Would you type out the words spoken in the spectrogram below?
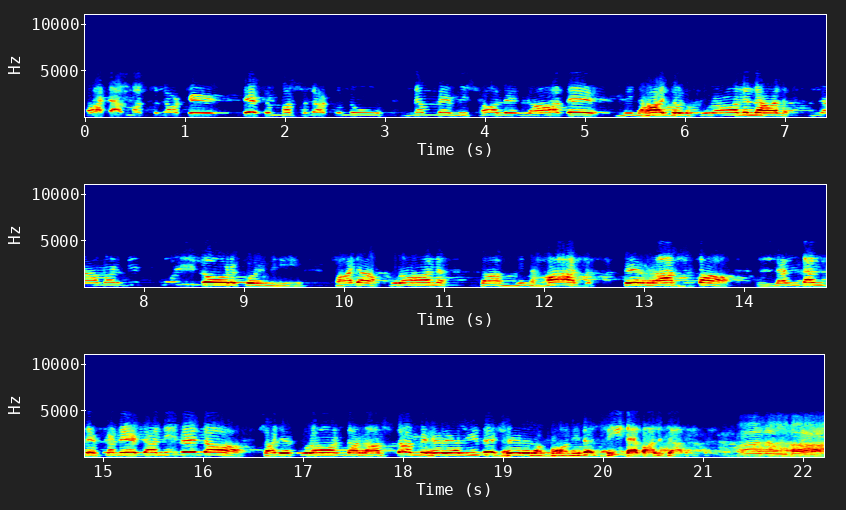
ساڈا مسئلہ کہ اس مسلک نو نمے مثالے لا دے منہاج القرآن نال لاون دی کوئی لوڑ کوئی نہیں۔ ساڈا قرآن دا منہاج تے راستہ لندن دے کینیڈا نہیں ویندا۔ ساڈے قرآن دا راستہ مہر علی دے شیر ربانی دے سینے وال جا سبحان اللہ۔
